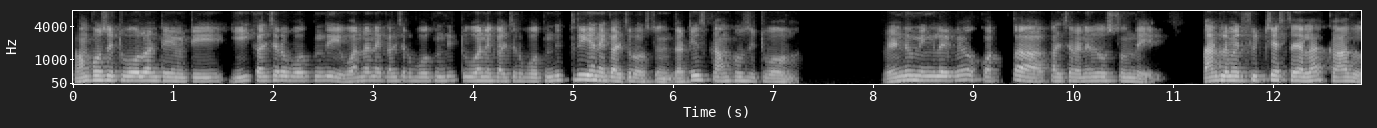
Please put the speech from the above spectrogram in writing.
కాంపోజిట్ ఓల్ అంటే ఏమిటి? E ఈ కల్చర్ పోతుంది, వన్ అనే కల్చర్ పోతుంది, టూ అనే కల్చర్ పోతుంది, త్రీ అనే కల్చర్ వస్తుంది. That is composite whole. రెండు మింగిల్ అయిపోయి ఒక కొత్త కల్చర్ అనేది వస్తుంది. దాంట్లో మీరు ఫిట్ చేస్తే ఎలా? కాదు.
